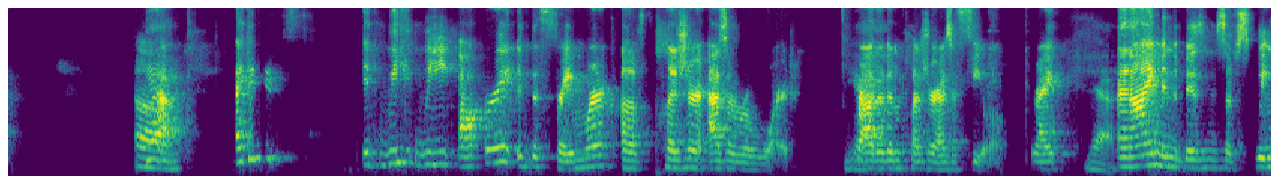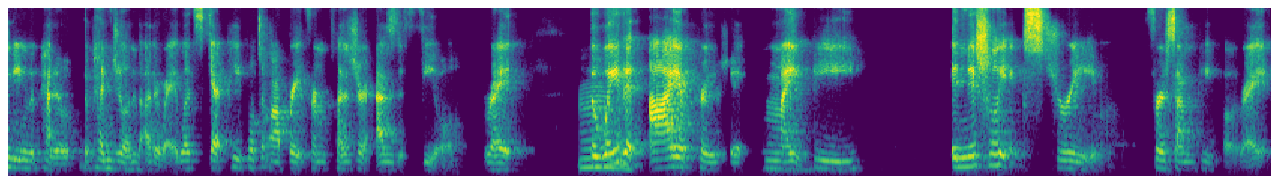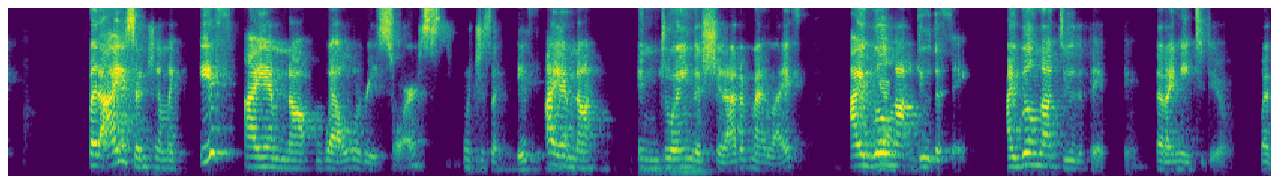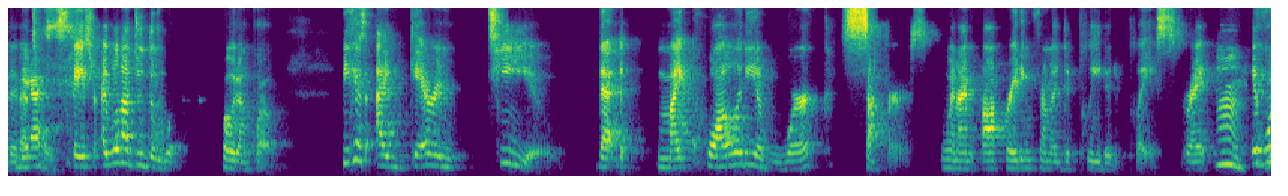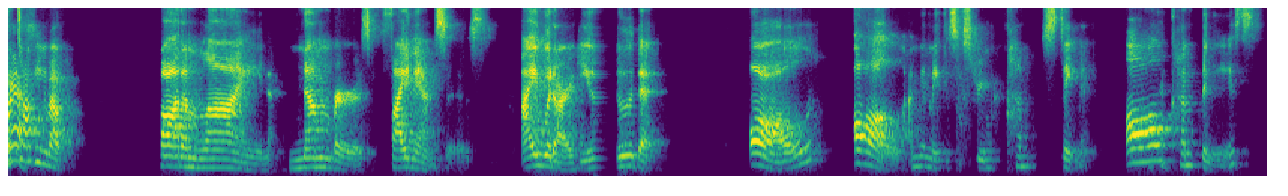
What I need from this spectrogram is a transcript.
Um, yeah i think it's it we we operate in the framework of pleasure as a reward yeah. rather than pleasure as a fuel right? Yeah. And I'm in the business of swinging the, pedal, the pendulum the other way. Let's get people to operate from pleasure as they feel, right? Mm. The way mm. that I approach it might be initially extreme for some people, right? But I essentially, I'm like, if I am not well resourced, which is like, if I am not enjoying the shit out of my life, I will yeah. not do the thing. I will not do the thing that I need to do, whether that's yes. space. I will not do the work, quote unquote, because I guarantee you that the, my quality of work suffers when I'm operating from a depleted place, right? Mm, if we're yes. talking about bottom line, numbers, finances, I would argue that all, all, I'm going to make this extreme com- statement, all companies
